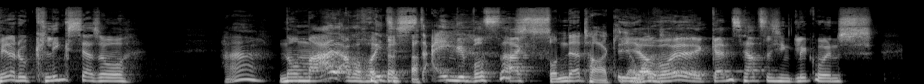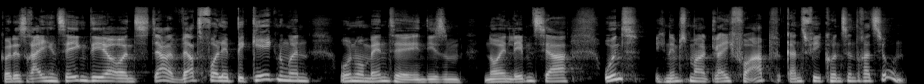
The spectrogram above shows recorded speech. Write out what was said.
Peter, du klingst ja so ha, normal, aber heute ist dein Geburtstag. Sondertag. Jawohl. jawohl, ganz herzlichen Glückwunsch. Gottes reichen Segen dir und ja, wertvolle Begegnungen und Momente in diesem neuen Lebensjahr. Und ich nehme es mal gleich vorab, ganz viel Konzentration.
